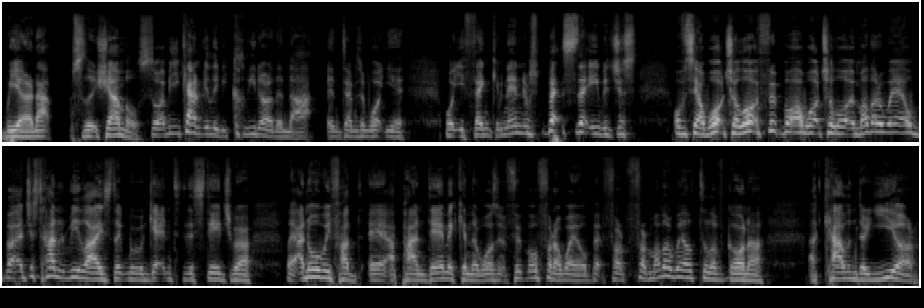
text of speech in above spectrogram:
we are an absolute shambles. So I mean, you can't really be clearer than that in terms of what you what you think. And then there's bits that he was just obviously I watch a lot of football, I watch a lot of Motherwell, but I just hadn't realised that we were getting to the stage where like I know we've had uh, a pandemic and there wasn't football for a while, but for for Motherwell to have gone a a calendar year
